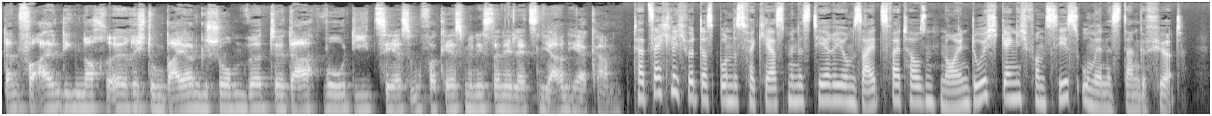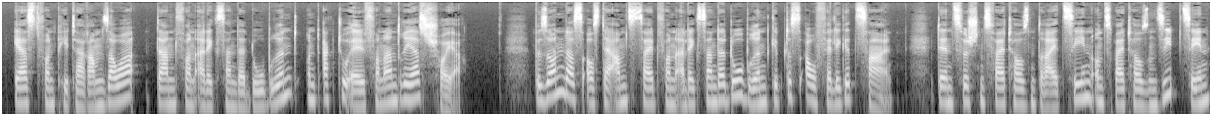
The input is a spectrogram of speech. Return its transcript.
dann vor allen Dingen noch äh, Richtung Bayern geschoben wird, äh, da wo die CSU-Verkehrsminister in den letzten Jahren herkamen. Tatsächlich wird das Bundesverkehrsministerium seit 2009 durchgängig von CSU-Ministern geführt. Erst von Peter Ramsauer, dann von Alexander Dobrindt und aktuell von Andreas Scheuer. Besonders aus der Amtszeit von Alexander Dobrindt gibt es auffällige Zahlen. Denn zwischen 2013 und 2017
